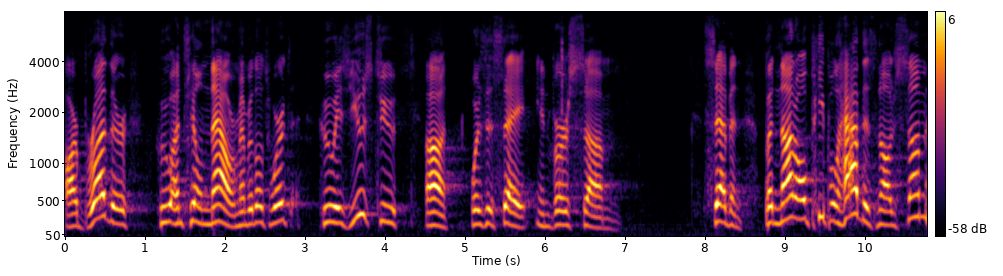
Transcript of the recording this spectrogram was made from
our brother, who until now, remember those words? Who is used to, uh, what does it say in verse um, 7? but not all people have this knowledge, some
